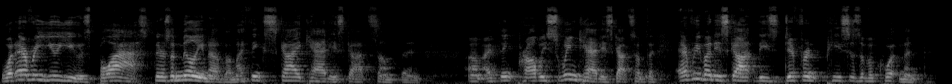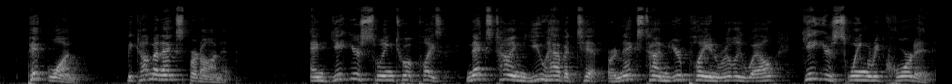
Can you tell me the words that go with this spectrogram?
Whatever you use, Blast, there's a million of them. I think SkyCaddie's got something. Um, I think probably Swing Caddie's got something. Everybody's got these different pieces of equipment. Pick one, become an expert on it, and get your swing to a place. Next time you have a tip, or next time you're playing really well, get your swing recorded.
